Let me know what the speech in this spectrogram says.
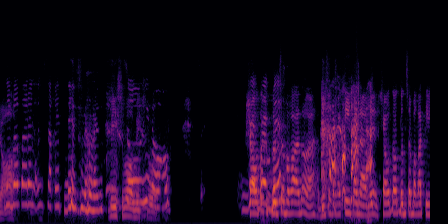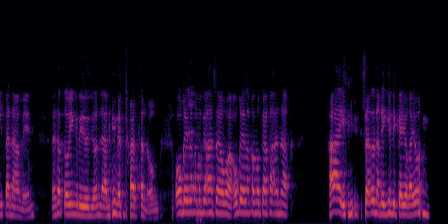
Yeah. Di ba parang ang sakit din nun? Mismo, so, mismo. you know, Shout out doon sa mga ano ha, doon sa mga tita namin. Shout out doon sa mga tita namin na sa tuwing reunion laging nagtatanong, okay lang ka mag-aasawa, okay lang ka magkakaanak, Hi! Sana nakikinig kayo ngayon.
